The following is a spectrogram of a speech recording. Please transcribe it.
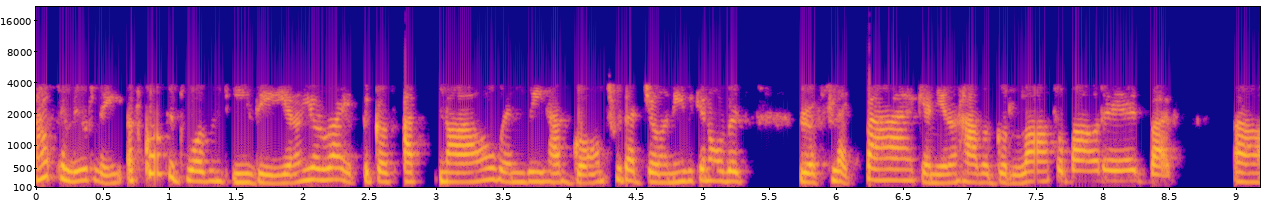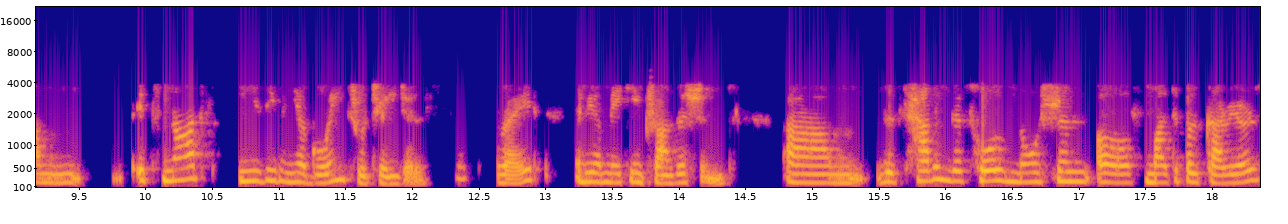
Absolutely. Of course, it wasn't easy. You know, you're right because at now when we have gone through that journey, we can always reflect back and you know have a good laugh about it. But um, it's not easy when you're going through changes, right? And you're making transitions. Um, this having this whole notion of multiple careers.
